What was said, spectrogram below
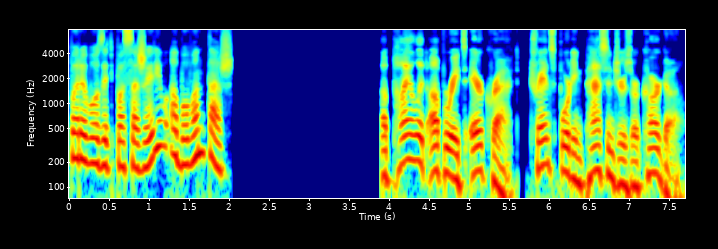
перевозить пасажирів або вантаж. A pilot operates aircraft, transporting passengers or cargo.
